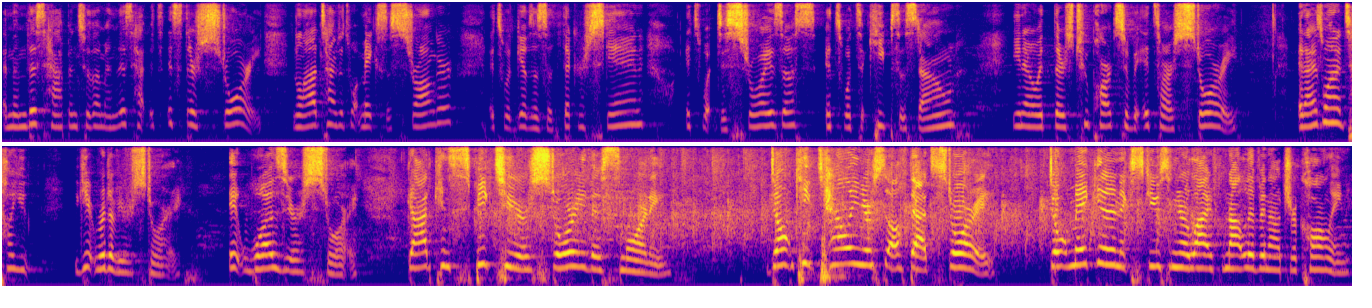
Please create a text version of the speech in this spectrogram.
and then this happened to them, and this happened. It's, it's their story. And a lot of times it's what makes us stronger. It's what gives us a thicker skin. It's what destroys us. It's what keeps us down. You know, it, there's two parts of it. It's our story. And I just want to tell you, get rid of your story. It was your story. God can speak to your story this morning. Don't keep telling yourself that story. Don't make it an excuse in your life for not living out your calling.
